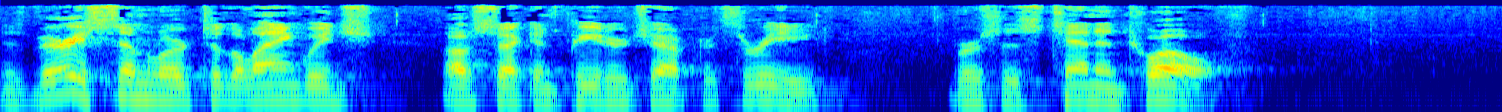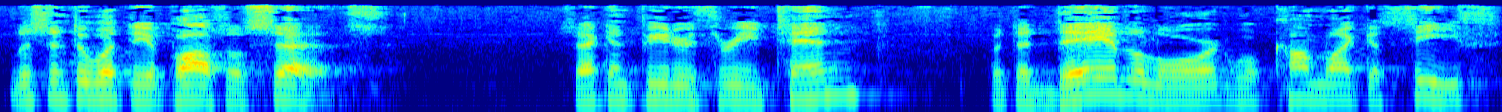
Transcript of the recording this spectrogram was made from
is very similar to the language of 2 Peter chapter 3 verses 10 and 12. Listen to what the apostle says. 2 Peter 3:10 But the day of the Lord will come like a thief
